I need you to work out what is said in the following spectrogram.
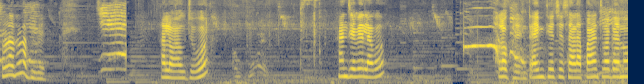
થોડા થોડા પીવે. હાલો, આવજો સાંજે વહેલા હો. હાલો ફ્રેન્ડ ટાઈમ થયો છે સાડા પાંચ વાગ્યાનો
